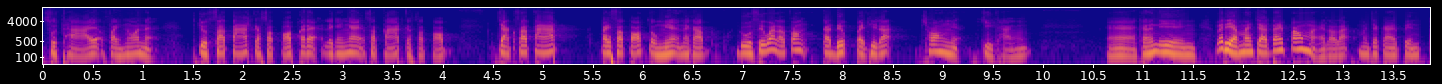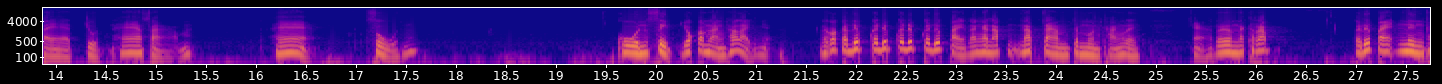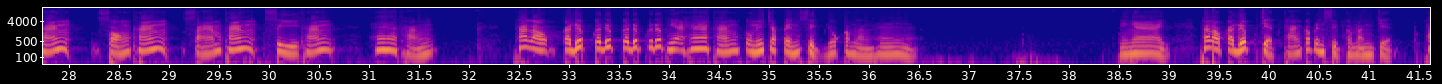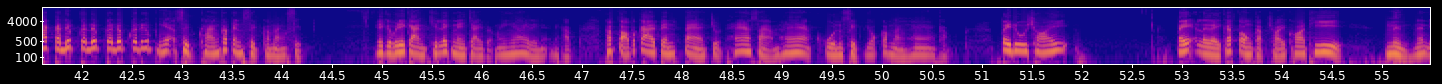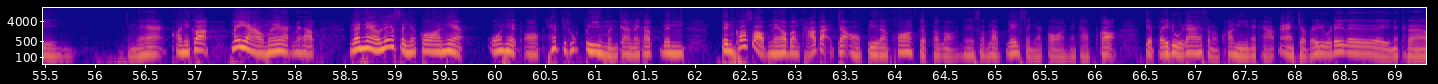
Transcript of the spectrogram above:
สุดท้ายไฟนอลน่ะจุดสตาร์ทกับสต็อปก็ได้เรียกง่ายๆสตาร์ทกับสต็อปจากสตาร์ทไปสต็อปตรงนี้นะครับ ดูซิว่าเราต้องกระดึบไปทีละช่องเนี่ยกี่ครั้งอ่าแค่นั้นเอง แล้วเดี๋ยวมันจะได้เป้าหมายเราละ มันจะกลายเป็นแปดจุดห้าสามห้าศูนย์คูณสิบยกกำลังเท่าไหร่เนี่ย แล้วก็กระดึบกระดึบกระดึบกระดึบไป แล้วก็นับนับจำจำนวนครั้งเลย อ่าเริ่มนะครับกระดึ๊บไปหนึ่งครั้งสองครั้งสามครั้งสี่ครั้งห้าครั้ง ถ้าเรากระดึ๊บกระดึ๊บกระดึ๊บกระดึ๊บเนี่ยห้าครั้ง ตรงนี้จะเป็นสิบยกกำลังห้าง่ายๆถ้าเรากระดึ๊บเจ็ดครั้งก็เป็นสิบกำลังเจ็ดถ้ากระดึ๊บกระดึ๊บกระดึ๊บกระดึ๊บเงี้ยสิบครั้งก็เป็นสิบกำลังสิบนี่คือวิธีการคิดเลขในใจแบบง่ายๆเลยเนี่ยนะครับคำตอบก็กลายเป็นแปดจุดห้าสามห้าคูณสิบยกกำลังห้าครับไปดูช้อยเป๊ะเลยก็ตรงกับช้อยข้อที่ หนึ่งนั่นเองเห็นไหมฮะข้อนี้ก็ไม่ยาวมากนะครับ และแนวเลขสัญญากรเนี่ยโอเน็ตออกแทบจะทุกปีเหมือนกันนะครับ เป็นเป็นข้อสอบแนวบังคับอะจะออกปีละข้อเกือบตลอดเลยสำหรับเลขสัญญากรนะครับ ก็เก็บไว้ดูได้สำหรับข้อนี้นะครับอ่าจดไว้ดูได้เลยนะครับ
